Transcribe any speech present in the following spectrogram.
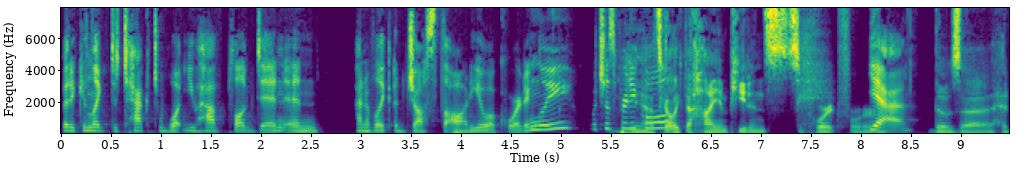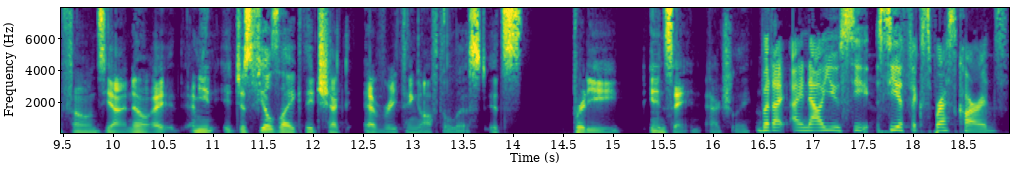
but it can like detect what you have plugged in and kind of like adjust the audio accordingly, which is pretty yeah, cool. It's got like the high impedance support for yeah, those uh, headphones. Yeah, no, I, I mean, it just feels like they checked everything off the list. It's pretty insane, actually. but I, I now use C- CF Express cards.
